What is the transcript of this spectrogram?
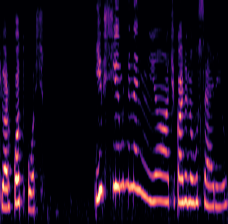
QR-код ось. І всім ня-ня-ня. Чекайте нову серію.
